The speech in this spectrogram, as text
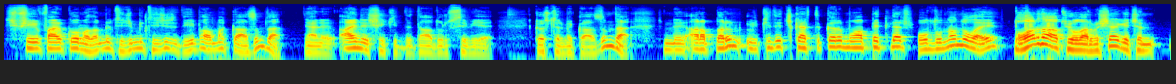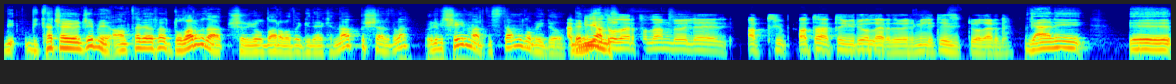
hiçbir şeyin farkı olmadan mülteci mülteci deyip almak lazım da. Yani aynı şekilde daha doğrusu seviye göstermek lazım da. Şimdi Arapların ülkede çıkarttıkları muhabbetler olduğundan dolayı dolar dağıtıyorlarmış ya geçen bir- birkaç ay önce mi Antalya'da falan dolar mı dağıtmışlar yolda arabada giderken ne yapmışlardı lan? Öyle bir şey mi vardı İstanbul'da mıydı o? Ha, Ben bir yanlış- dolar falan böyle atıp ata ata yürüyorlardı böyle milleti ezikliyorlardı. Yani e,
